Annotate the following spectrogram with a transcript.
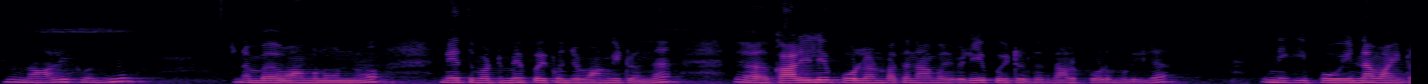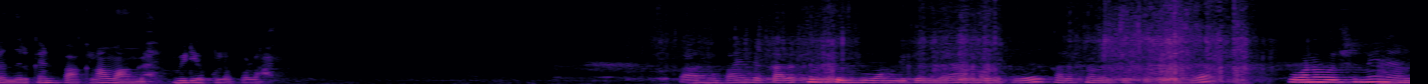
இன்னும் நாளைக்கு வந்து நம்ம வாங்கணும் இன்னும். நேற்று மட்டுமே போய் கொஞ்சம் வாங்கிட்டு வந்தேன். காலையிலே போடலான்னு பார்த்தா நான் கொஞ்சம் வெளியே போயிட்டு வந்ததுனால போட முடியல. இன்றைக்கி இப்போது என்ன வாங்கிட்டு வந்திருக்கேன்னு பார்க்கலாம். வாங்க வீடியோக்குள்ளே போகலாம் பாருங்கப்பா இந்த கலசம் சொம்பு வாங்கிட்டு வந்தேன் அம்மனுக்கு. கலசம் வச்சுருக்காங்க போன வருஷமே நான்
